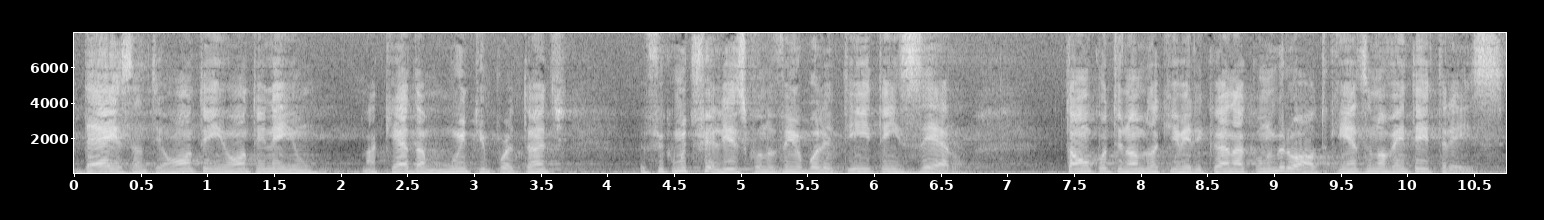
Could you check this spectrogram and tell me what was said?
10 anteontem e ontem nenhum. Uma queda muito importante eu fico muito feliz quando vem o boletim e tem zero. Então, continuamos aqui em Americana com número alto, 593.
